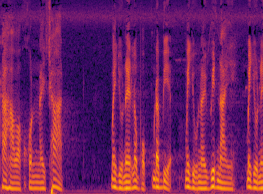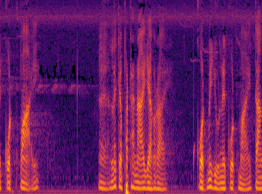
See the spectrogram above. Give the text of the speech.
ถ้าหาว่าคนในชาติ ไม่อยู่ในระบบระเบียบ ไม่อยู่ในวินัย ไม่อยู่ในกฎหมายแล้วจะพัฒนาอย่างไร กฎไม่อยู่ในกฎหมาย ต่าง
